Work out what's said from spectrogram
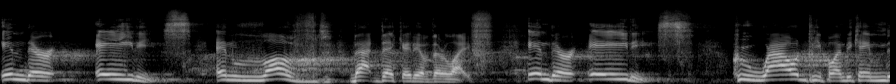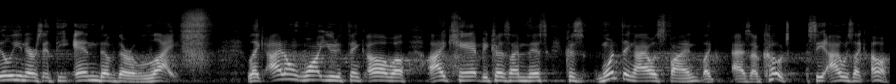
in their 80s, and loved that decade of their life. In their 80s, who wowed people and became millionaires at the end of their life. Like, I don't want you to think, oh, well, I can't because I'm this. Because one thing I always find, like, as a coach, see, I was like, oh,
